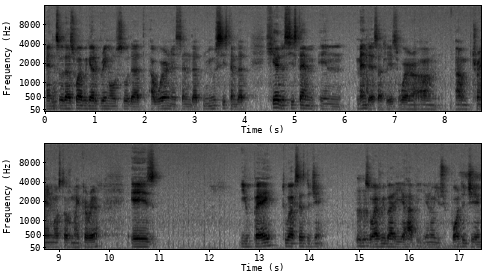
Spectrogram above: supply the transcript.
and Yeah. so that's why we gotta bring also that awareness and that new system. That here the system in Mendez at least, where um, I'm trained most of my career, is you pay to access the gym. Mhm. So everybody happy. You know, you support the gym.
